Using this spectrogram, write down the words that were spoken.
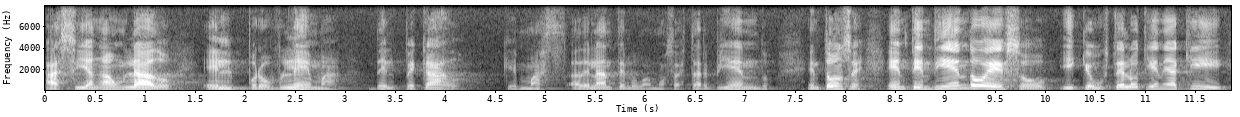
hacían a un lado el problema del pecado, que más adelante lo vamos a estar viendo. Entonces, entendiendo eso y que usted lo tiene aquí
